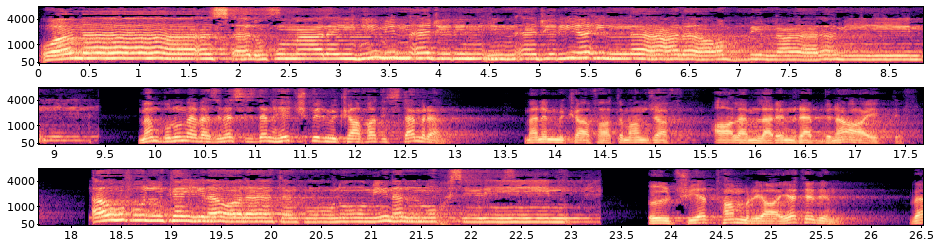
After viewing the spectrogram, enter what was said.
وما أسألكم عليه من أجر إن أجري إلا على رب العالمين Mən bunun əvəzinə sizdən heç bir mükafat istəmirəm. Mənim mükafatım ancaq aləmlərin Rəbbinə aiddir. أوفوا الكيل ولا تكونوا من المخسرين Ölçüyə tam riayət edin və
